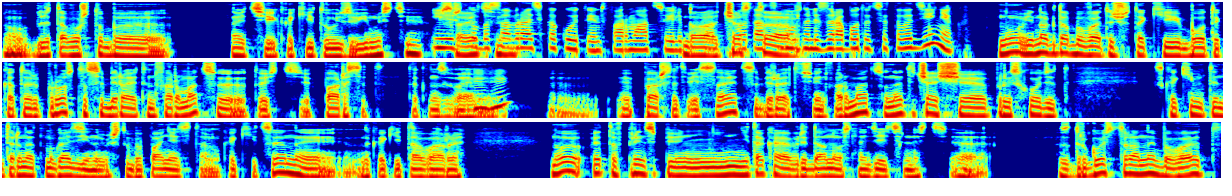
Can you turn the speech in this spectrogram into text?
Ну, для того, чтобы найти какие-то уязвимости. Или чтобы собрать какую-то информацию, или да, часто... можно ли заработать с этого денег? Ну, иногда бывают еще такие боты, которые просто собирают информацию, то есть парсят, так называемые, угу. парсят весь сайт, собирают всю информацию, но это чаще происходит с какими-то интернет-магазинами, чтобы понять там, какие цены на какие товары. Но это, в принципе, не такая вредоносная деятельность. Э, с другой стороны, бывают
